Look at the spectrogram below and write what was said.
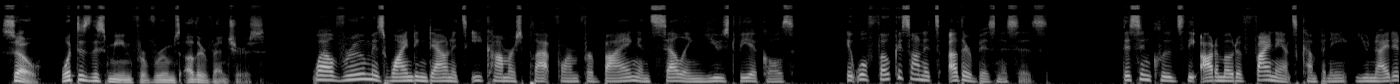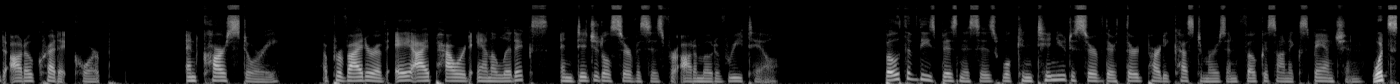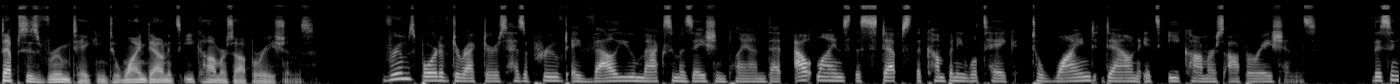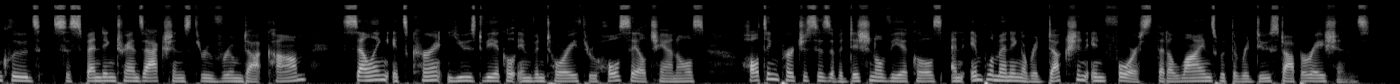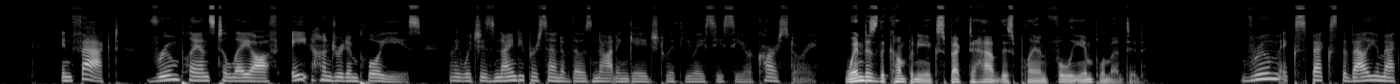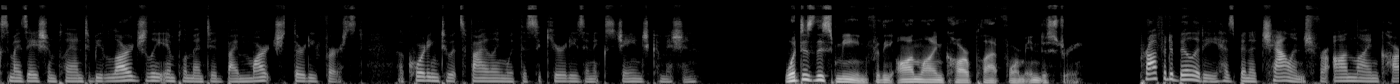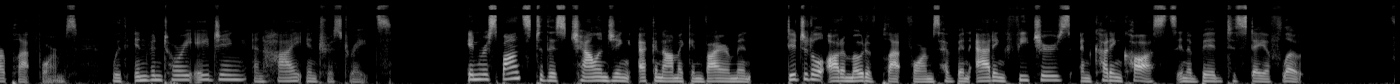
So, what does this mean for Vroom's other ventures? While Vroom is winding down its e commerce platform for buying and selling used vehicles, it will focus on its other businesses. This includes the automotive finance company United Auto Credit Corp and CarStory, a provider of AI powered analytics and digital services for automotive retail. Both of these businesses will continue to serve their third party customers and focus on expansion. What steps is Vroom taking to wind down its e commerce operations? Vroom's board of directors has approved a value maximization plan that outlines the steps the company will take to wind down its e commerce operations. This includes suspending transactions through Vroom.com selling its current used vehicle inventory through wholesale channels, halting purchases of additional vehicles, and implementing a reduction in force that aligns with the reduced operations. In fact, Vroom plans to lay off 800 employees, which is 90% of those not engaged with UACC or CarStory. When does the company expect to have this plan fully implemented? Vroom expects the value maximization plan to be largely implemented by March 31st, according to its filing with the Securities and Exchange Commission. What does this mean for the online car platform industry? Profitability has been a challenge for online car platforms, with inventory aging and high interest rates. In response to this challenging economic environment, digital automotive platforms have been adding features and cutting costs in a bid to stay afloat.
